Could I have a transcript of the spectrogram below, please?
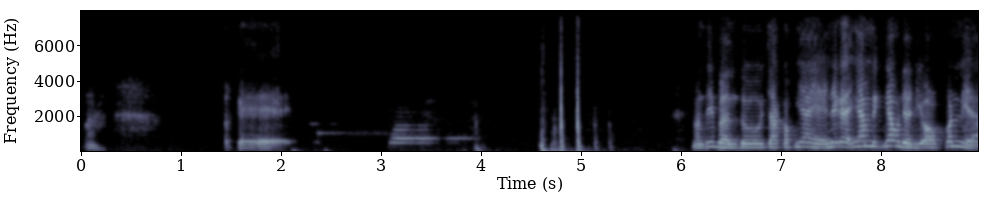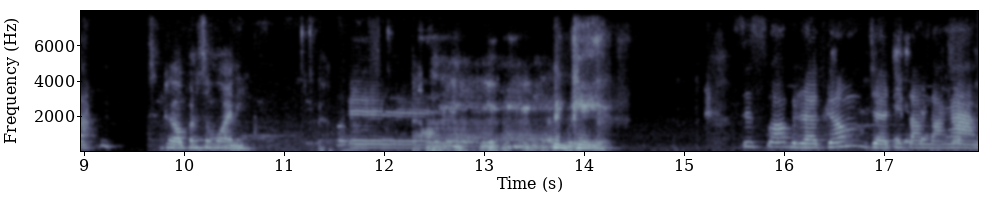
Nah, oke. Nanti bantu cakepnya ya. Ini kayaknya mic-nya udah di open ya. Sudah open semua nih. Oke. Oke. Okay siswa beragam jadi tantangan.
